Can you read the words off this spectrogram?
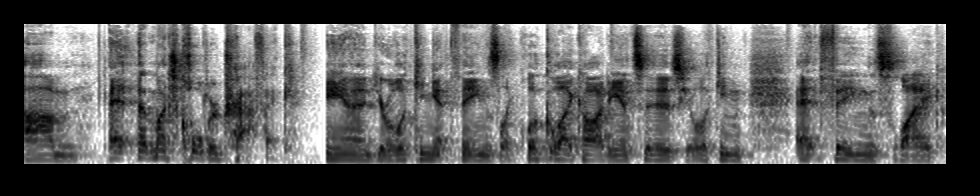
um, at, at, much colder traffic. And you're looking at things like lookalike audiences, you're looking at things like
